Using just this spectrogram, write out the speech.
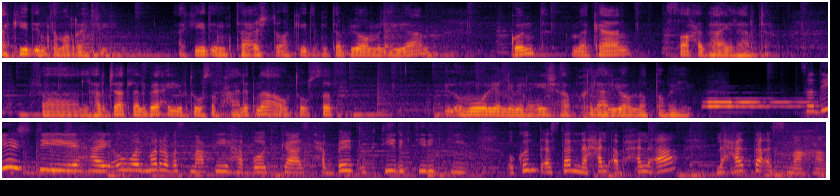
أكيد أنت مريت فيه. أكيد أنت عشته أكيد أنت بيوم من الأيام كنت مكان صاحب هاي الهرجة. فالهرجات للبيع هي بتوصف حالتنا أو توصف الأمور يلي بنعيشها خلال يومنا الطبيعي. صديقتي هاي أول مرة بسمع فيها بودكاست حبيته كتير كتير كتير. وكنت أستنى حلقة بحلقة لحتى أسمعها.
